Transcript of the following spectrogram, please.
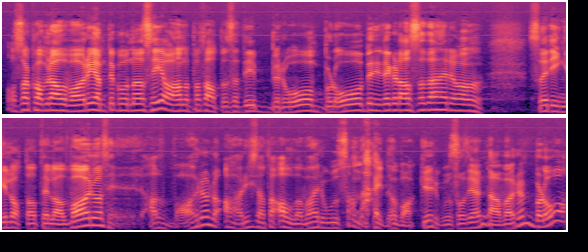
Og så kommer Alvaro hjem til kona si, og han har tatt på seg de brå, blå brilleglassene der. og Så ringer Lotta til Alvaro og sier Alvaro Ari sier at alle var rosa. Nei, det var ikke rosa, sier han. Der var hun blå.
